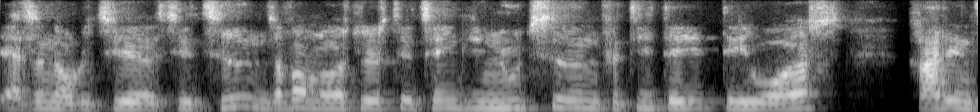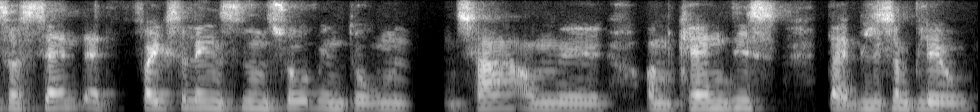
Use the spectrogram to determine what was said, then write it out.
altså når du siger, siger tiden, så får man også lyst til at tænke i nutiden, fordi det, det er jo også ret interessant, at for ikke så længe siden så vi en dokumentar om, øh, om Candice, der ligesom blev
